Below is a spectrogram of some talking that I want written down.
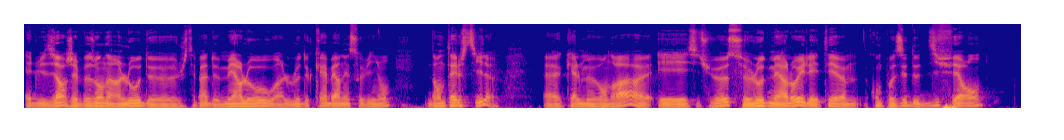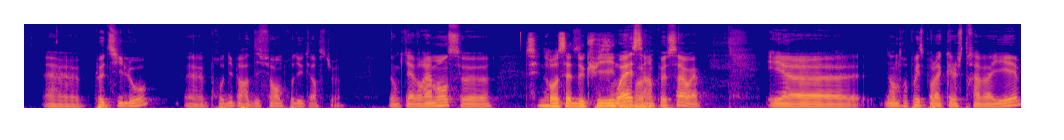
et lui dire j'ai besoin d'un lot de, je sais pas, de Merlot ou un lot de Cabernet Sauvignon dans tel style euh, qu'elle me vendra. Et si tu veux, ce lot de Merlot, il a été euh, composé de différents euh, petits lots produits par différents producteurs, si tu veux. Donc, il y a vraiment ce, C'est une recette de cuisine. Ouais, c'est un peu ça, ouais. Et l'entreprise pour laquelle je travaillais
